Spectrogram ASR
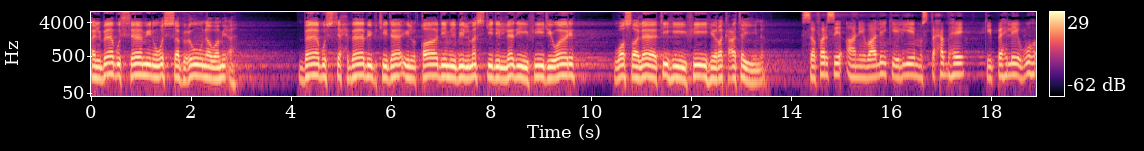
الباب الثامن والسبعون ومئة. باب استحباب ابتداء القادم بالمسجد الذي في جواره وصلاته فيه ركعتين. سفر سے آنے والے کے لیے مستحب ہے کہ پہلے وہ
